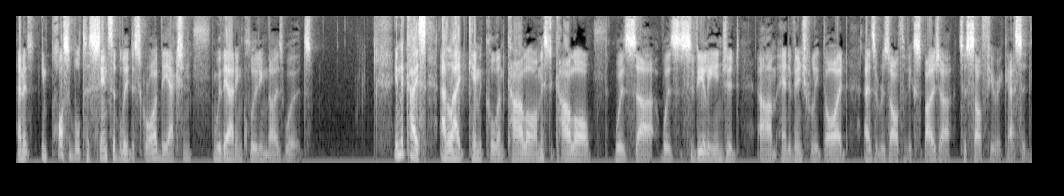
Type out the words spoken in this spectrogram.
and it's impossible to sensibly describe the action without including those words. In the case Adelaide Chemical and Carlyle, Mr. Carlyle was uh, was severely injured um, and eventually died as a result of exposure to sulfuric acid.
